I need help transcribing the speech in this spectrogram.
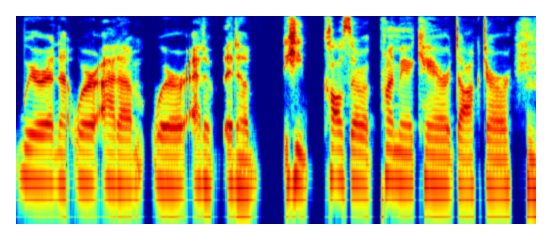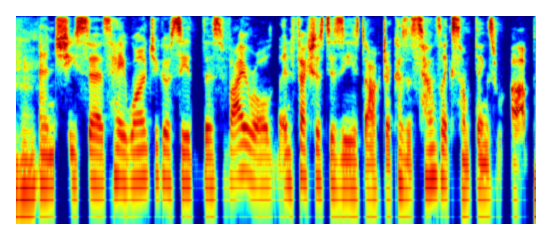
we're in a, we're at a we're at a in a he calls a primary care doctor mm-hmm. and she says, Hey, why don't you go see this viral infectious disease doctor? Because it sounds like something's up.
